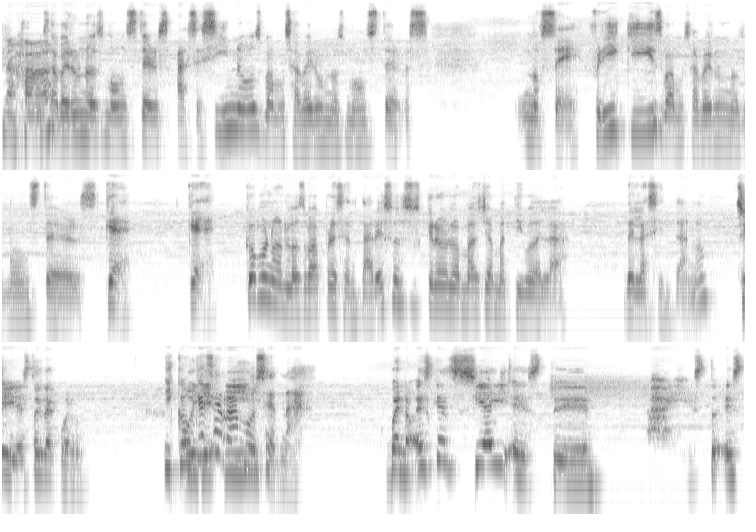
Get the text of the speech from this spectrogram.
Vamos a ver unos monsters asesinos, vamos a ver unos monsters, no sé, frikis, vamos a ver unos monsters. ¿Qué? ¿Qué? ¿Cómo nos los va a presentar? Eso es, creo, lo más llamativo de la, de la cinta, ¿no? Sí, estoy de acuerdo. ¿Y con qué cerramos, Edna? Bueno, es que sí hay este esto es,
